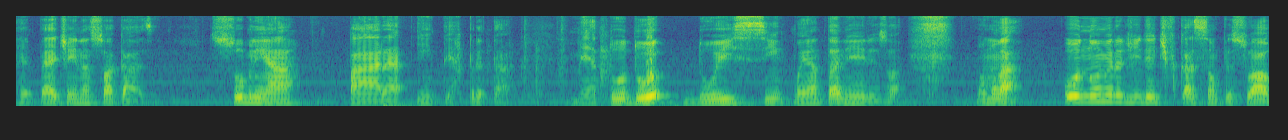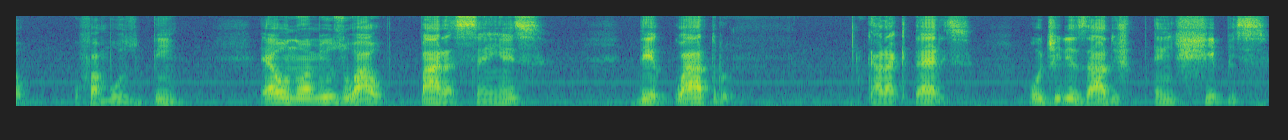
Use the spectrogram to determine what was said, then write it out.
repete aí na sua casa. Sublinhar para interpretar. Método dos 50 neles. Ó. Vamos lá. O número de identificação pessoal, o famoso PIN, é o nome usual para senhas de quatro caracteres utilizados em chips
